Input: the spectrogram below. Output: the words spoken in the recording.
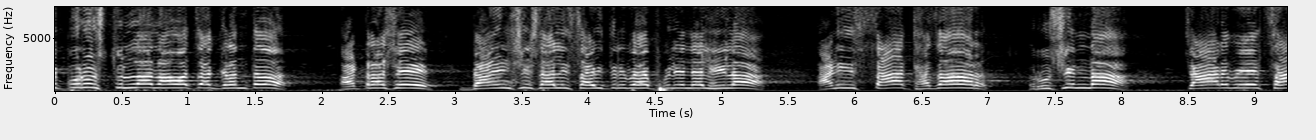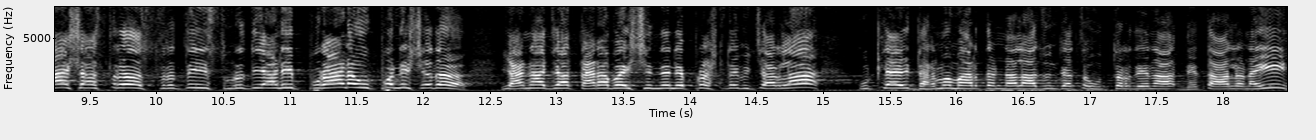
पुरुष तुलना नावाचा ग्रंथ अठराशे ब्याऐंशी साली सावित्रीबाई फुलेने लिहिला. आणि सात हजार ऋषींना चार वेद सहा शास्त्र स्मृती स्मृती आणि पुराण उपनिषद यांना ज्या ताराबाई शिंदेने प्रश्न विचारला कुठल्याही धर्ममार्तंडाला अजून त्याचं उत्तर देना देता आलं नाही.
